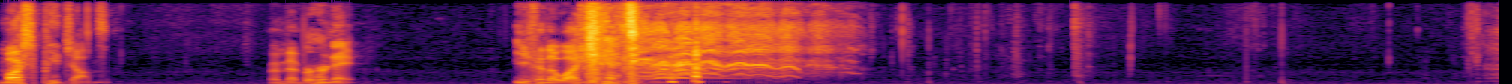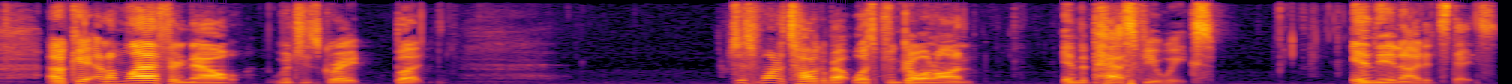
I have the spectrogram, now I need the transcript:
Marsha P. Johnson. Remember her name, even though I can't. okay, and I'm laughing now, which is great, but just want to talk about what's been going on in the past few weeks in the United States.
